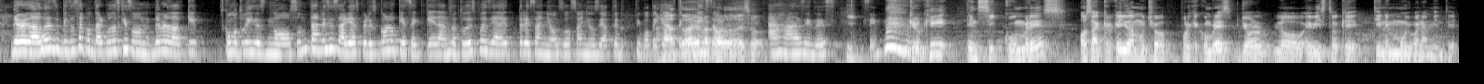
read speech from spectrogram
de verdad, o sea, empiezas a contar cosas que son, de verdad, que, como tú dices, no son tan necesarias, pero es con lo que se quedan. O sea, tú después ya de tres años, dos años, ya te, tipo, te Ajá, quedaste con eso. me acuerdo de eso. Ajá, sí, entonces, Y sí. creo que en sí Cumbres, o sea, creo que ayuda mucho porque Cumbres yo lo he visto que tiene muy buen ambiente.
